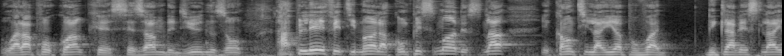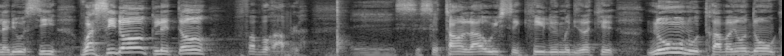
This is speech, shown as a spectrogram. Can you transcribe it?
Voilà pourquoi que ces hommes de Dieu nous ont rappelé effectivement l'accomplissement de cela. Et quand il a eu à pouvoir déclarer cela, il a dit aussi, voici donc les temps favorables. Et c'est ce temps-là où il s'écrit, lui me disait que nous, nous travaillons donc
